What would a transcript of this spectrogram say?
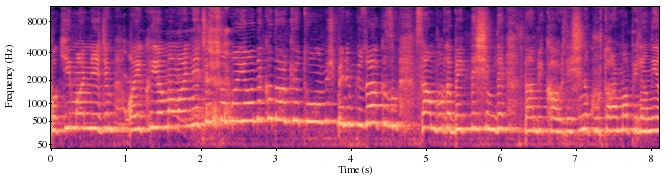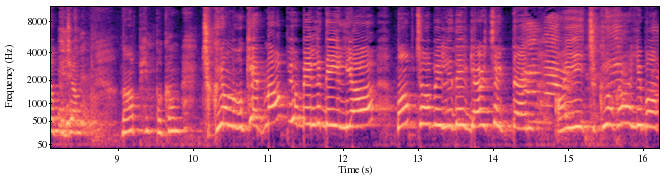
Bakayım anneciğim. Ay kıyamam anneciğim sana ya. Ne kadar kötü olmuş benim güzel kızım. Sen burada bekle şimdi. Ben bir kardeşini kurtarma planı yapacağım. Ne yapayım bakalım. Çıkıyor mu Buket? Ne yapıyor belli değil ya. Ne yapacağı belli değil gerçekten. Ay çıkıyor galiba.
